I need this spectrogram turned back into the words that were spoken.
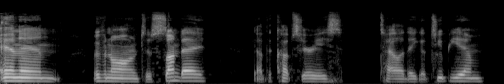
And then moving on to Sunday, you have the Cup Series, Talladega, 2 p.m.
